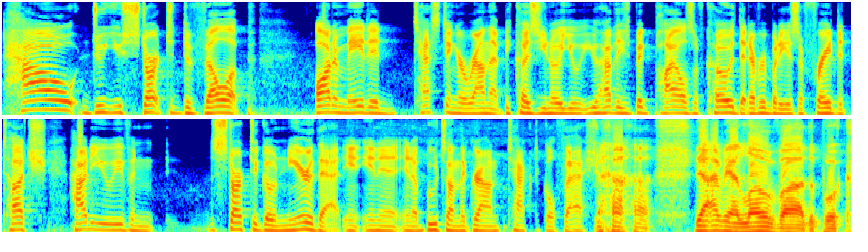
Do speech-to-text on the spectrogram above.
How do you start to develop automated testing around that? Because you know you you have these big piles of code that everybody is afraid to touch. How do you even start to go near that in, in a in a boots on the ground tactical fashion. yeah, I mean, I love uh, the book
